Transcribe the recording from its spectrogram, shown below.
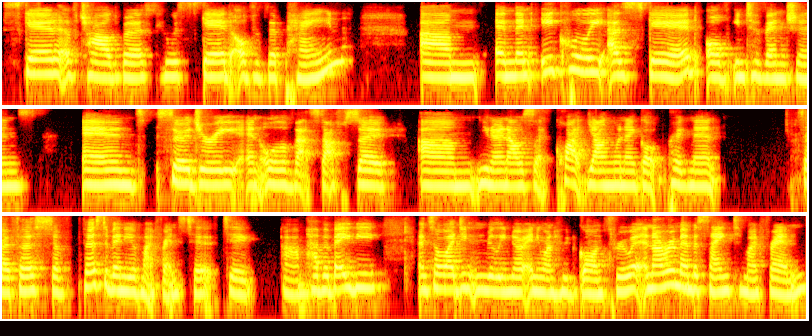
scared of childbirth who was scared of the pain um and then equally as scared of interventions and surgery and all of that stuff. So um you know and i was like quite young when i got pregnant so first of first of any of my friends to to um, have a baby, and so I didn't really know anyone who'd gone through it. And I remember saying to my friend,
